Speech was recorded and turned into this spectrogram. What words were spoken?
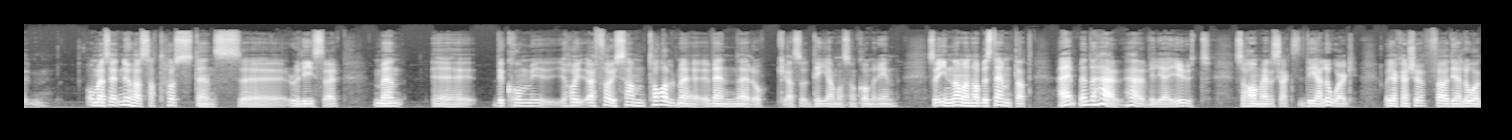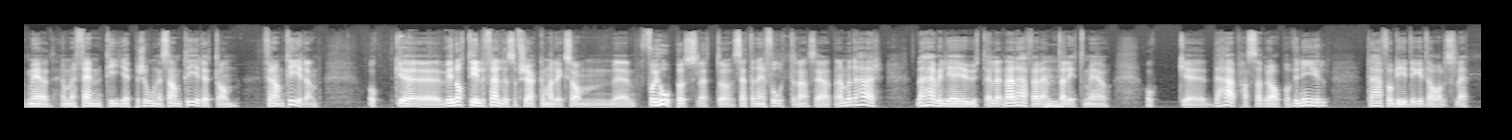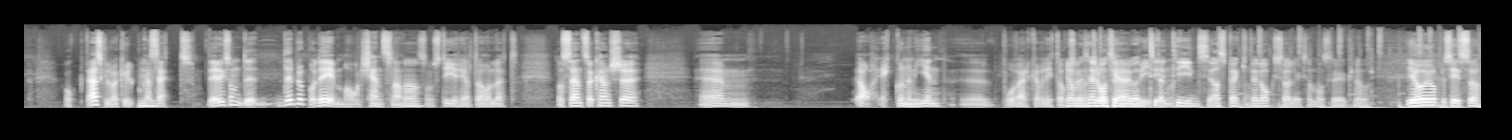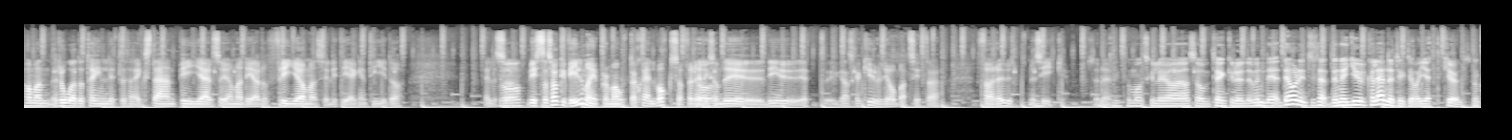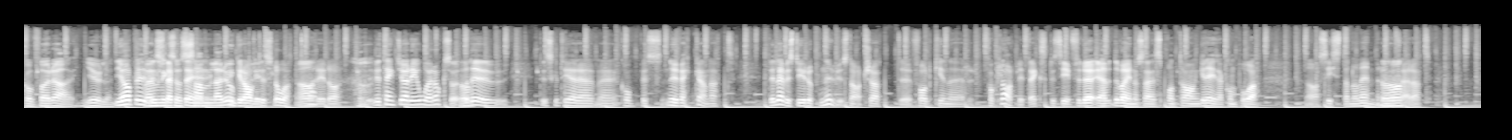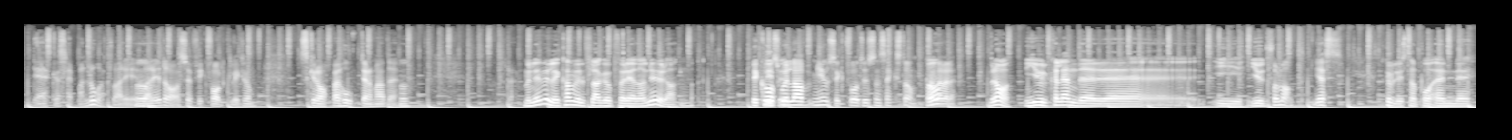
om jag säger, nu har jag satt höstens eh, releaser. Men eh, det kommer ju- jag, har, jag för ju samtal med vänner och alltså demos som kommer in. Så innan man har bestämt att nej, men det här, här vill jag ge ut. Så har man en slags dialog. Och jag kanske för dialog med, ja, med fem, tio personer samtidigt om framtiden. Och eh, vid något tillfälle så försöker man liksom eh, få ihop pusslet och sätta ner foten och säga att nej, men det, här, det här vill jag ge ut eller nej, det här får jag vänta Mm. lite med. Och, och eh, det här passar bra på vinyl. Det här får bli digitalsläpp. Och det här skulle vara kul på Mm. kassett. Det är liksom, det, det beror på, det är magkänslan Ja. som styr helt och hållet. Och sen så kanske ehm, Ja, ekonomin eh, påverkar väl lite också. ja men sen måste det vara tidsaspekten också liksom, måste det kunna vara. Jo, jo, precis. Så har man råd att ta in lite så extern PR så gör man det. Då frigör man sig lite egen tid. Och, eller så. Ja. Vissa saker vill man ju promota själv också. För det, är Ja. liksom, det, det är ju ett ganska kul jobb att sitta föra ut musik. Så det, tänkte om man skulle göra, alltså tänker du, men det, det har du inte släppt. Den här julkalendern tyckte jag var jättekul, som kom förra julen. ja, precis. Man liksom släppte samlar en upp gratis lite. låt Ja. varje dag. Vi tänkte göra det i år också. Ja. Och det diskuterade jag med en kompis nu i veckan. att det lär vi styra upp nu snart så att eh, folk hinner få klart lite exklusivt. För det, det var ju någon sån här spontan grej jag kom på ja, sista november Ja. ungefär. Att jag ska släppa låt varje, Ja. varje dag. Så fick folk liksom skrapa ihop det de hade. Ja. Men det, väl, det kan vi väl flagga upp för redan nu då? Because Lite. we love music 2016 Ja. kallar vi det. Bra, julkalender eh, i ljudformat. Yes. Ska vi lyssna på en eh,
